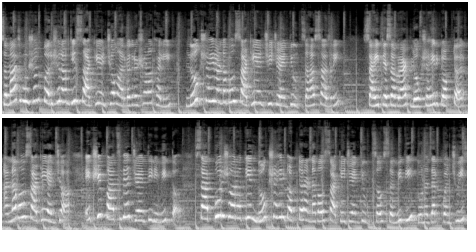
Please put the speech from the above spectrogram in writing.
समाजभूषण परशुरामजी साठे यांच्या मार्गदर्शनाखाली लोकशाहीर अण्णाभाऊ साठे यांची जयंती उत्साहात साजरी. साहित्य सम्राट लोकशाहीर डॉक्टर अण्णाभाऊ साठे यांच्या एकशे पाचव्या जयंतीनिमित्त सातपूर शहरातील लोकशाहीर डॉक्टर अण्णाभाऊ साठे जयंती उत्सव समिती दोन हजार पंचवीस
